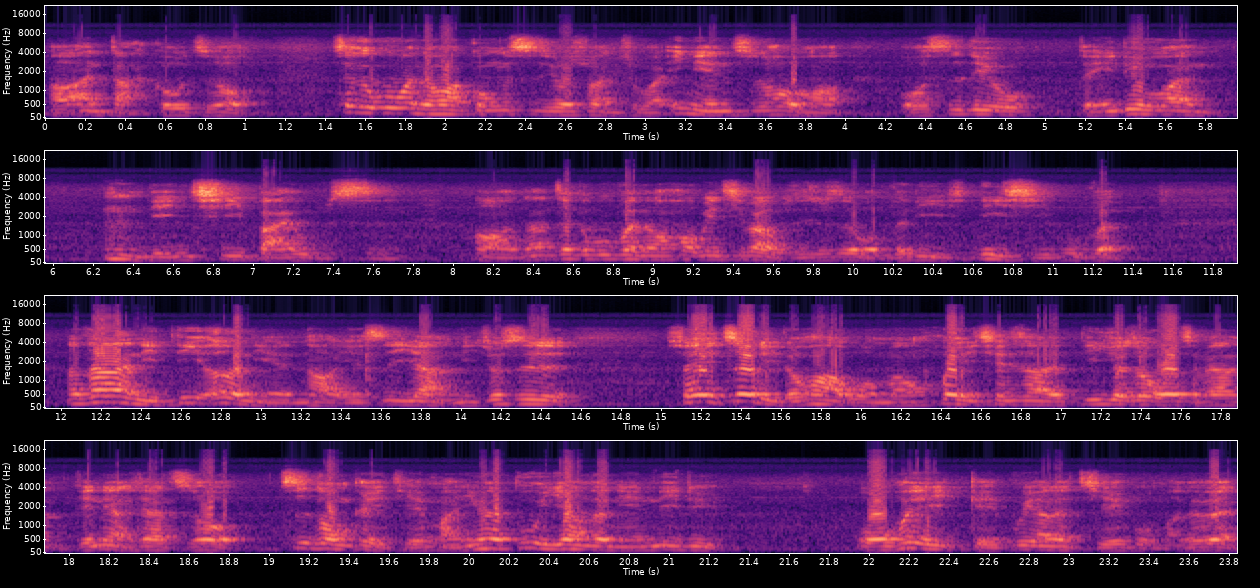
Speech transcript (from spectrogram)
好按打勾之后。这个部分的话，公式就算出来，一年之后哈，我是六等于六万零七百五十，哦，那这个部分的话，后面七百五十就是我们的利利息部分。那当然你第二年哈也是一样，你就是，所以这里的话我们会牵涉第一个说我怎么样点两下之后自动可以填满，因为不一样的年利率，我会给不一样的结果嘛，对不对？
